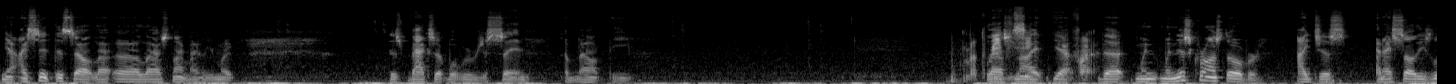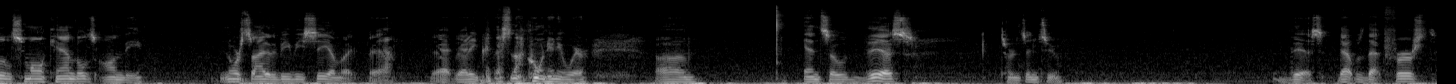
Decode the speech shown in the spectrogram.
Now, I sent this out la uh, last night, Michael. You might. This backs up what we were just saying about the About the last BBC. night. Yeah, the when when this crossed over, I just and I saw these little small candles on the north side of the BBC. I'm like, yeah, that that ain't, that's not going anywhere. Um, and so this turns into this. That was that first.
